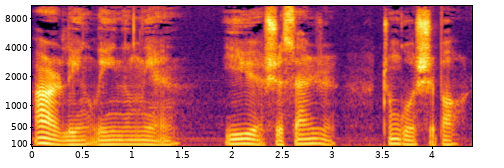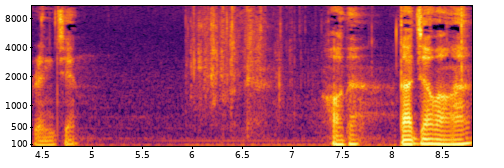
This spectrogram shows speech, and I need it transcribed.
二零零零年一月十三日，《中国时报人间。好的大家晚安。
